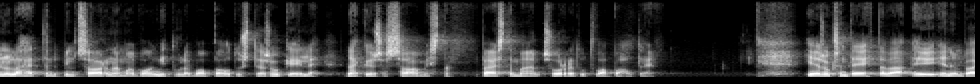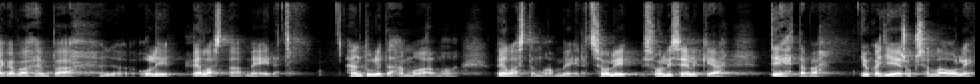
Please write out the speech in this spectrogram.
hän on lähettänyt minut saarnaamaan vangituille vapautusta ja sokeille näkönsä saamista, päästämään sorretut vapauteen. Jeesuksen tehtävä ei enempääkään vähempää oli pelastaa meidät. Hän tuli tähän maailmaan pelastamaan meidät. Se oli, se oli selkeä tehtävä, joka Jeesuksella oli.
